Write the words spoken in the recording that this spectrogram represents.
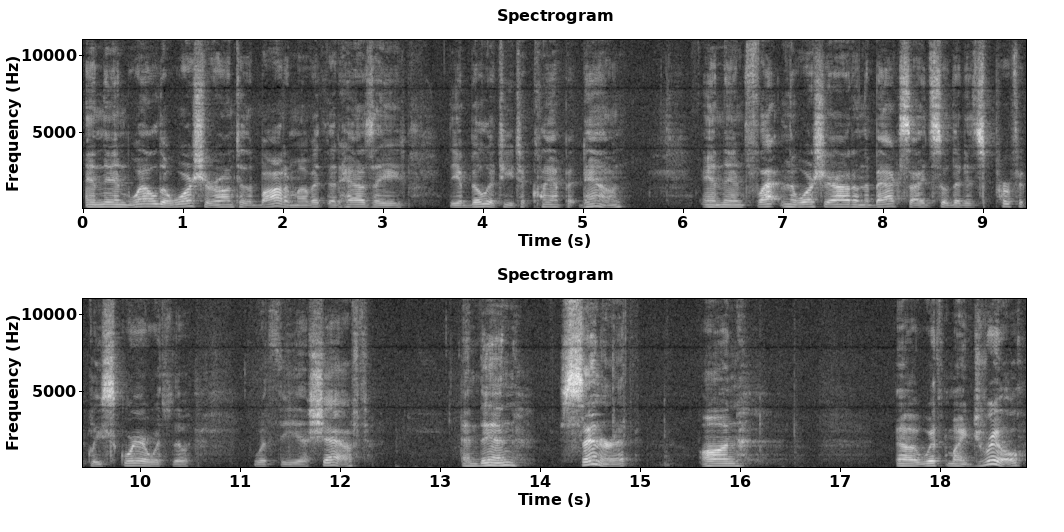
and then weld a washer onto the bottom of it that has a the ability to clamp it down and then flatten the washer out on the backside so that it's perfectly square with the with the uh, shaft and then center it on uh, with my drill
